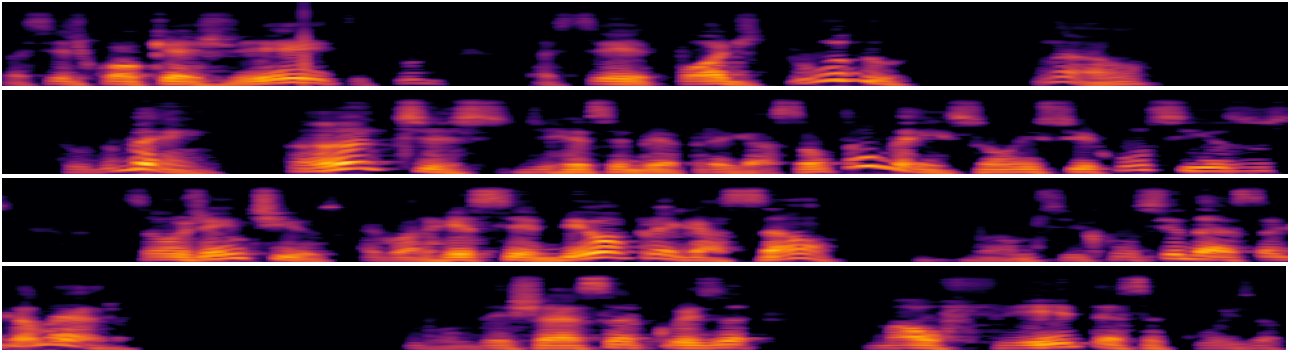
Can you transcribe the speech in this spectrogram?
Vai ser de qualquer jeito? Tudo, vai ser pode tudo? Não. Tudo bem. Antes de receber a pregação também são incircuncisos, são gentios. Agora, recebeu a pregação, vamos circuncidar essa galera. Vamos deixar essa coisa mal feita, essa coisa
